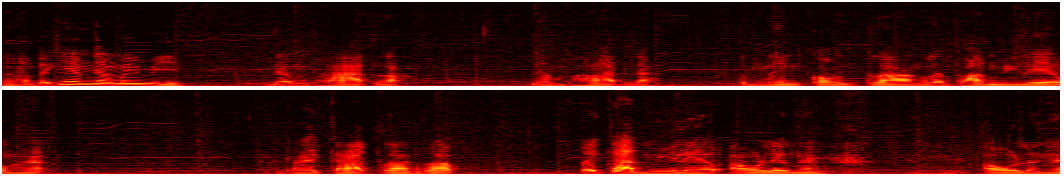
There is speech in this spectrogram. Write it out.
นะเบคแฮมยังไม่มีเลมพาดล่ะเลมพาดล่ะตำแหน่งกองกลางเลมพาดมีแล้วฮะรายการกลางรับ รายการมีแล้วเอาแล้วไง เอาแล้วไง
